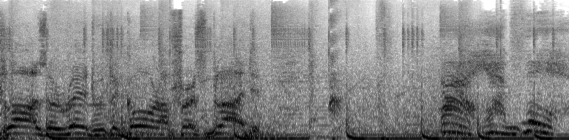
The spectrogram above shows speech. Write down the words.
claws are red with the gore of first blood. I am there.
